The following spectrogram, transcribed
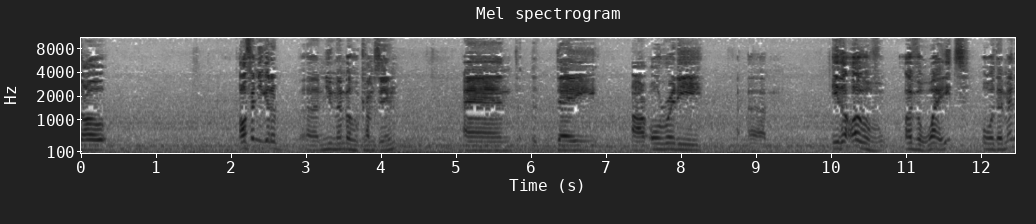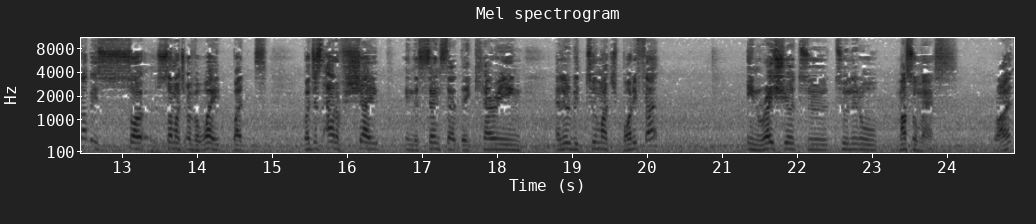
so often you get a, a new member who comes in and they are already um, either over, overweight or they may not be so so much overweight, but but just out of shape in the sense that they're carrying a little bit too much body fat in ratio to too little muscle mass, right?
